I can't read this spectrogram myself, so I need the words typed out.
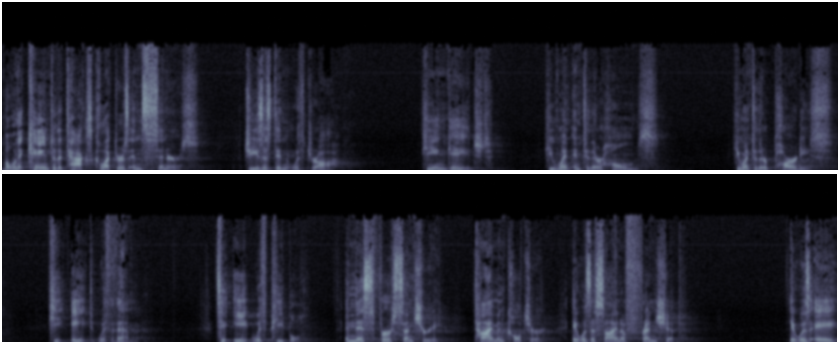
But when it came to the tax collectors and sinners, Jesus didn't withdraw. He engaged. He went into their homes. He went to their parties. He ate with them. To eat with people in this first century, time and culture, it was a sign of friendship. It was a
